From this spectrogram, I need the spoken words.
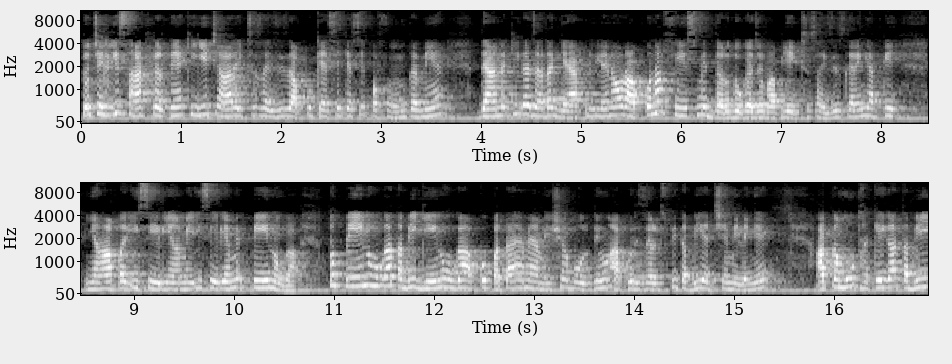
तो चलिए स्टार्ट करते हैं कि ये चार एक्सरसाइजेज आपको कैसे कैसे परफॉर्म करनी है। ध्यान रखिएगा, ज़्यादा गैप नहीं लेना और आपको ना फेस में दर्द होगा जब आप ये एक्सरसाइजेज करेंगे। आपके यहाँ पर इस एरिया में, इस एरिया में पेन होगा। तो पेन होगा तभी गेन होगा, आपको पता है, मैं हमेशा बोलती हूँ, आपको रिज़ल्ट भी तभी अच्छे मिलेंगे। आपका मुँह थकेगा तभी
